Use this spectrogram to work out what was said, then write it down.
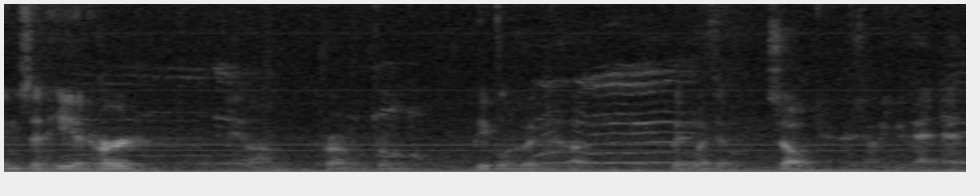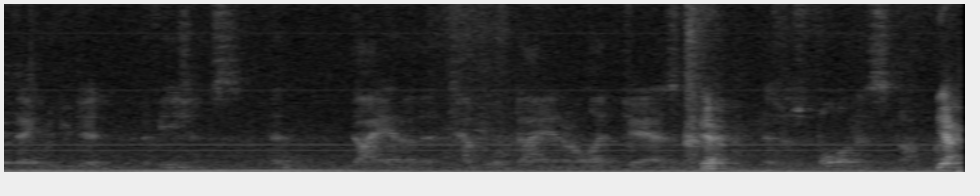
things that he had heard um, from from people who had uh, been with him. So There's, I mean, you had that thing when you did Ephesians, that Diana, that temple of Diana, all that jazz. yeah, This was full of this stuff. yeah,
